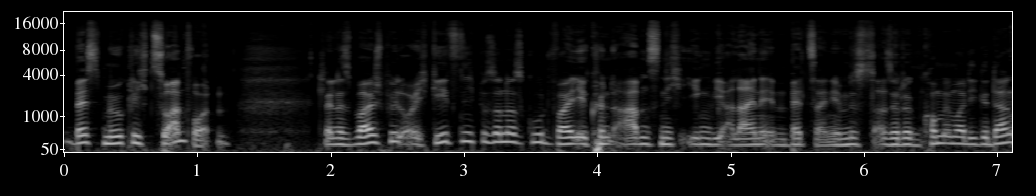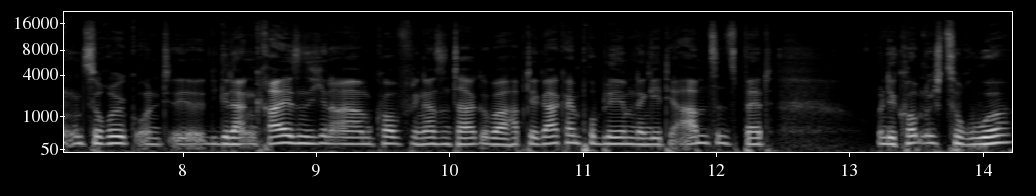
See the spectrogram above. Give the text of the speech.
bestmöglich zu antworten. Kleines Beispiel, euch geht es nicht besonders gut, weil ihr könnt abends nicht irgendwie alleine im Bett sein. Ihr müsst, also dann kommen immer die Gedanken zurück und äh, die Gedanken kreisen sich in eurem Kopf den ganzen Tag über, habt ihr gar kein Problem, dann geht ihr abends ins Bett und ihr kommt nicht zur Ruhe,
